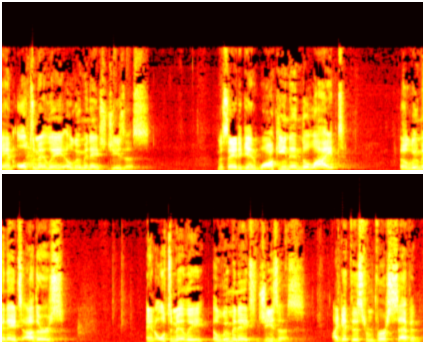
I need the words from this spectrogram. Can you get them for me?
and ultimately illuminates Jesus. I'm going to say it again. Walking in the light illuminates others and ultimately illuminates Jesus. I get this from verse 7.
